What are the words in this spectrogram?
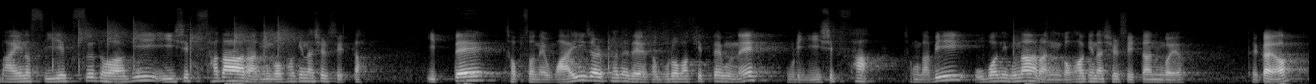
마이너스 2x 더하기 24다라는 거 확인하실 수 있다. 이때 접선의 y절편에 대해서 물어봤기 때문에 우리 24 정답이 5번이구나 라는 거 확인하실 수 있다는 거예요. 될까요?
